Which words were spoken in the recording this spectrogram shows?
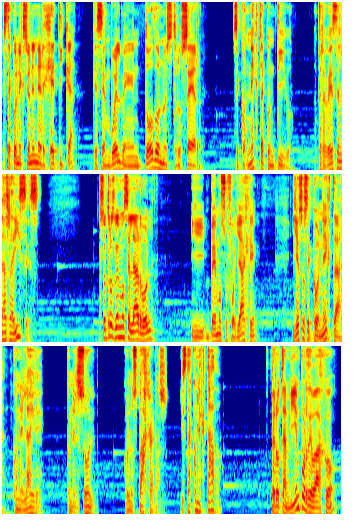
Esta conexión energética que se envuelve en todo nuestro ser se conecta contigo a través de las raíces. Nosotros vemos el árbol y vemos su follaje, y eso se conecta con el aire, con el sol, con los pájaros, y está conectado. Pero también por debajo,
